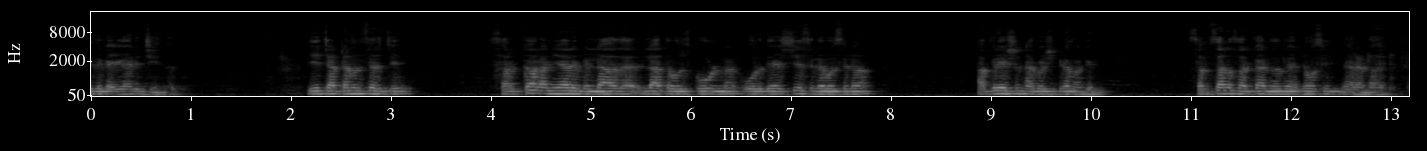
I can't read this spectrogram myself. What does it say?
ഇത് കൈകാര്യം ചെയ്യുന്നത്. ഈ ചട്ടമനുസരിച്ച് സർക്കാർ അംഗീകാരമില്ലാതെ ഇല്ലാത്ത ഒരു സ്കൂളിന് ഒരു ദേശീയ സിലബസിന് അപ്ലിക്കേഷൻ അപേക്ഷിക്കണമെങ്കിൽ സംസ്ഥാന സർക്കാരിൽ നിന്ന് എൻ ഒ സി നേടേണ്ടതായിട്ടുണ്ട്.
